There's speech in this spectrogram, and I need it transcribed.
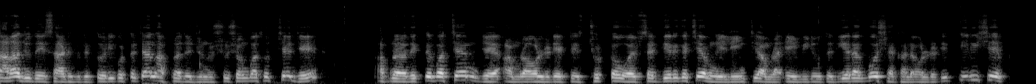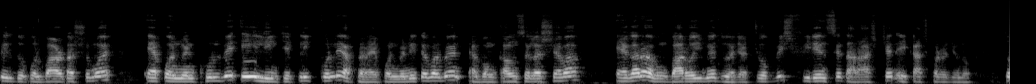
তারা যদি এই সার্টিফিকেট তৈরি করতে চান, আপনাদের জন্য সুসংবাদ হচ্ছে যে আপনারা দেখতে পাচ্ছেন যে আমরা অলরেডি একটি ছোট্ট ওয়েবসাইট দিয়ে রেখেছি এবং এই লিঙ্কটি আমরা এই ভিডিওতে দিয়ে রাখব। সেখানে অলরেডি তিরিশে এপ্রিল দুপুর বারোটার সময় অ্যাপয়েন্টমেন্ট খুলবে। এই লিঙ্কে ক্লিক করলে আপনারা অ্যাপয়েন্টমেন্ট নিতে পারবেন এবং কাউন্সিলর সেবা এগারো এবং বারোই মে দু হাজার চব্বিশ ফিরেন্সে তারা আসছেন এই কাজ করার জন্য। তো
